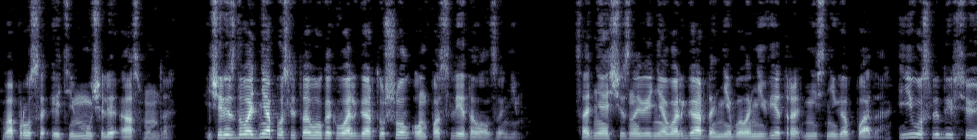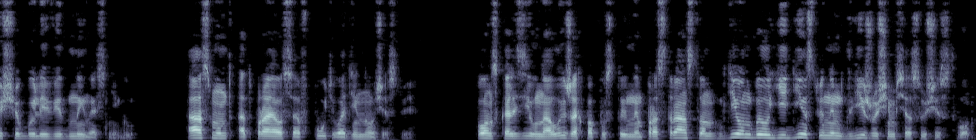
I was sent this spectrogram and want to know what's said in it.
Вопросы эти мучили Асмунда. И через два дня после того, как Вальгард ушел, он последовал за ним. Со дня исчезновения Вальгарда не было ни ветра, ни снегопада, и его следы все еще были видны на снегу. Асмунд отправился в путь в одиночестве. Он скользил на лыжах по пустынным пространствам, где он был единственным движущимся существом.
